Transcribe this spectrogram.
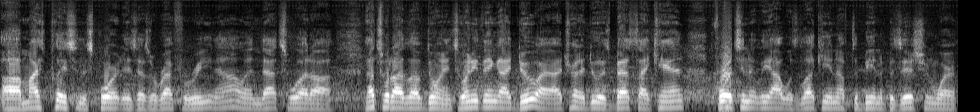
Uh, my place in the sport is as a referee now, and that's what uh, that's what I love doing. So anything I do, I, I, try to do as best I can. Fortunately, I was lucky enough to be in a position where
